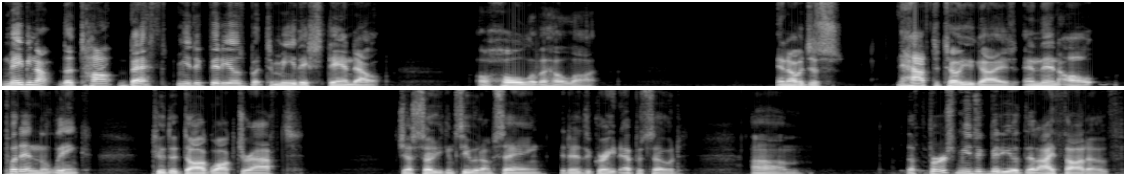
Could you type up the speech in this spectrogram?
maybe not the top best music videos, but to me they stand out a whole of a hell lot. And I would just have to tell you guys, and then I'll put in the link to the dog walk draft just so you can see what I'm saying. It is a great episode. Um, the first music video that I thought of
